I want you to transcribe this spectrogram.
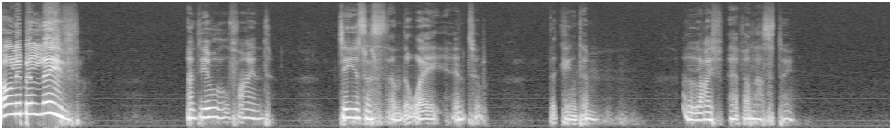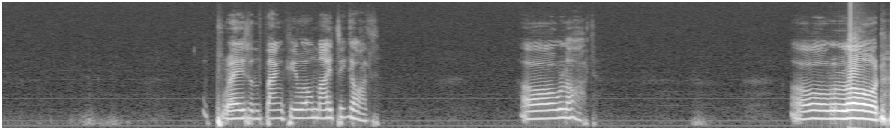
Only believe, and you will find Jesus and the way into the kingdom, and life everlasting. Praise and thank you, Almighty God. Oh Lord. Oh Lord.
